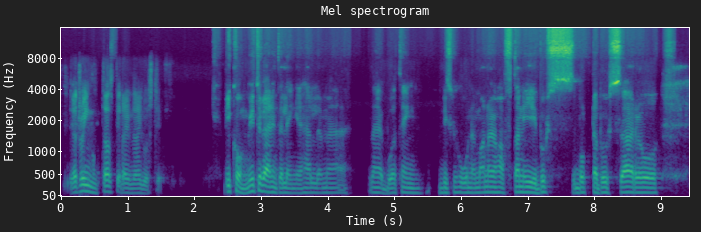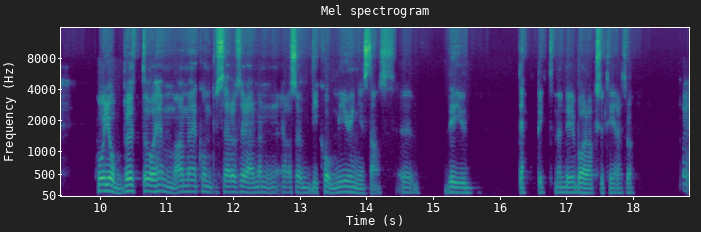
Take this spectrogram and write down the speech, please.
Jag tror inte han spelar in i augusti. Vi kommer ju tyvärr inte längre heller med den här Boateng-diskussionen. Man har ju haft den i buss, borta bussar och på jobbet och hemma med kompisar och sådär. Men alltså, vi kommer ju ingenstans. Eh, det är ju deppigt, men det är bara att acceptera tror jag.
